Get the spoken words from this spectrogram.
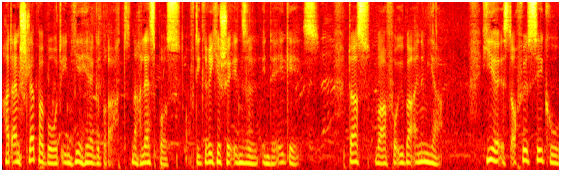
hat ein Schlepperboot ihn hierher gebracht, nach Lesbos, auf die griechische Insel in der Ägäis. Das war vor über einem Jahr. Hier ist auch für Seku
